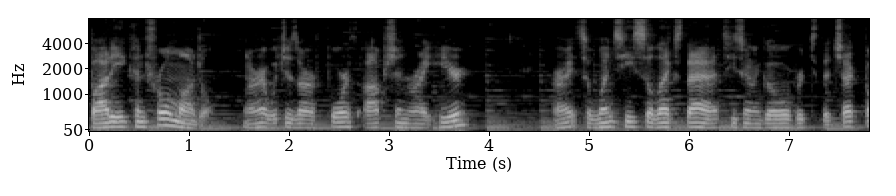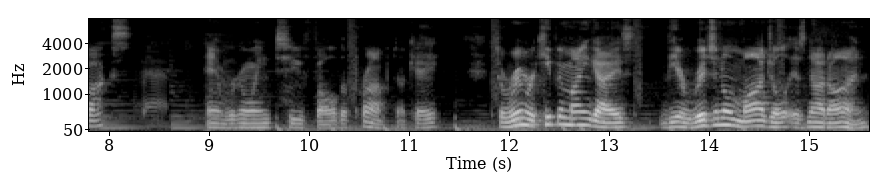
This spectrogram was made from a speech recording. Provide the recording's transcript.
body control module, all right, which is our fourth option right here. All right, so once he selects that, he's going to go over to the checkbox and we're going to follow the prompt, okay? So remember, keep in mind, guys, the original module is not on.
